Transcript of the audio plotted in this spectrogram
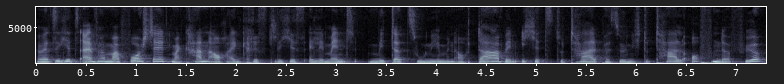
Wenn man sich jetzt einfach mal vorstellt, man kann auch ein christliches Element mit dazu nehmen. Auch da bin ich jetzt total persönlich total offen dafür.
